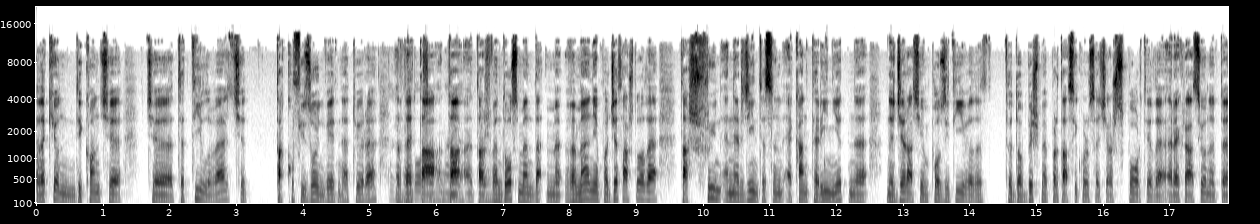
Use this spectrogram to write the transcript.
edhe kjo ndikon që që të tillëve që ta kufizojnë veten e tyre dhe ta ta ta zhvendosin me vëmendje po gjithashtu edhe ta shfryjnë energjinë të cilën e kanë të rinjët në në gjëra që janë pozitive dhe të dobishme për ta sikurse që është sporti dhe rekreacione të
